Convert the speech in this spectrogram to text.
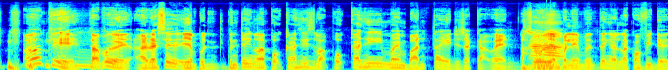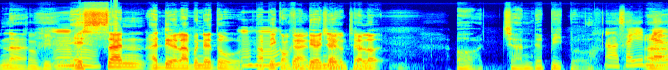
okay, Hmm. tak apa. I rasa yang pen- penting dalam podcast ni sebab podcast ni main bantai je cakap kan. So Ah. yang paling penting adalah confident lah. Confident. Mhm. Ehsan ada lah benda tu. Tapi confident je Chan, Chan. kalau... Oh, Chan the people. Ah saya Ah. Nel.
